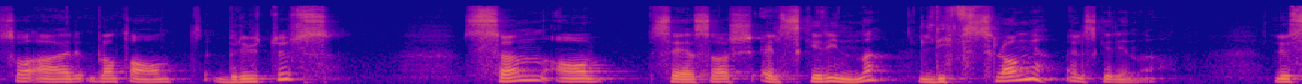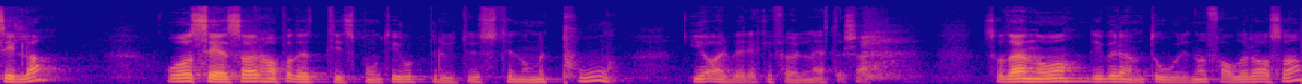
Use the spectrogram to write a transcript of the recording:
så er bl.a. Brutus, sønn av Cæsars elskerinne, livslange elskerinne, Lucilla og Cæsar har på dette tidspunktet gjort Brutus til nummer to i arverekkefølgen etter seg. Så det er nå de berømte ordene faller. altså.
